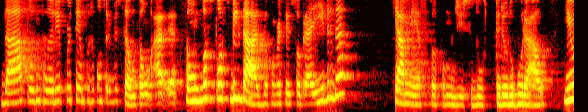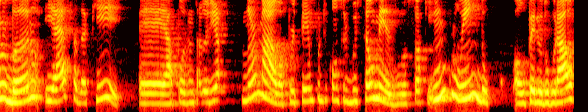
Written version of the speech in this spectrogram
da aposentadoria por tempo de contribuição. Então, é, são algumas possibilidades. Eu conversei sobre a híbrida que é a mescla, como disse, do período rural e urbano, e essa daqui é a aposentadoria normal, por tempo de contribuição mesmo, só que incluindo o período rural,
